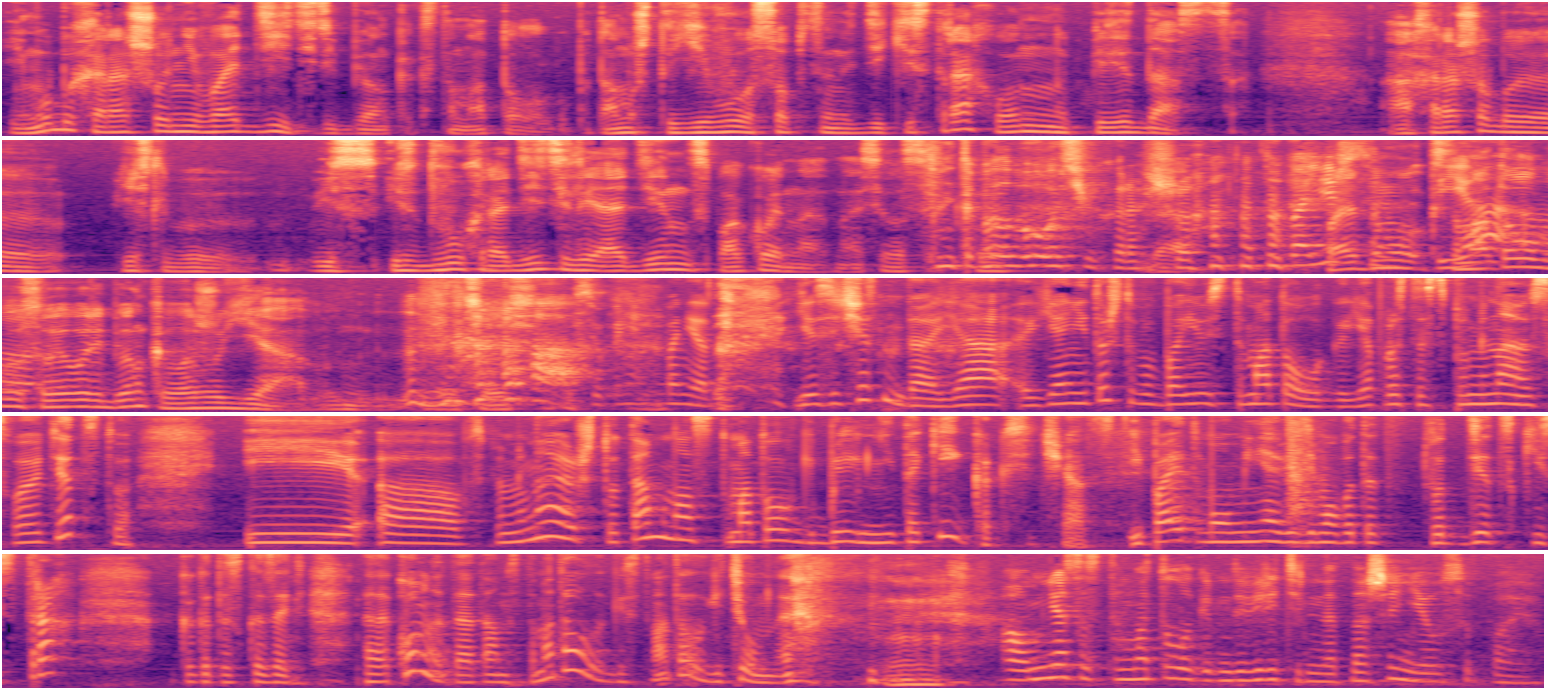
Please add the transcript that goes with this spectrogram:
ему бы хорошо не водить ребенка к стоматологу, потому что его собственный дикий страх, он передастся. А хорошо бы если бы из, из двух родителей один спокойно относился. Это к... было бы очень хорошо. Да. Поэтому к стоматологу я... Э, своего ребенка вожу я. Все понятно. Если честно, да, я, я не то чтобы боюсь стоматолога, я просто вспоминаю свое детство и э, вспоминаю, что там у нас стоматологи были не такие, как сейчас. И поэтому у меня, видимо, вот этот вот детский страх как это сказать, э, комната, а там стоматологи, стоматологи темная. А у меня со стоматологом доверительные отношения, я усыпаю.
